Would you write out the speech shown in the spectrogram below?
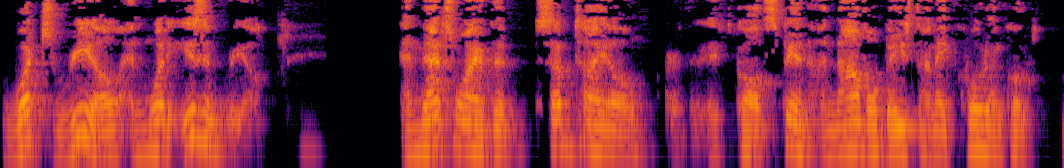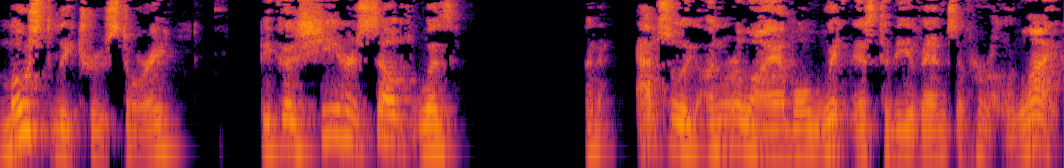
what's real and what isn't real. And that's why the subtitle, it's called Spin, a novel based on a quote unquote mostly true story, because she herself was an absolutely unreliable witness to the events of her own life.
